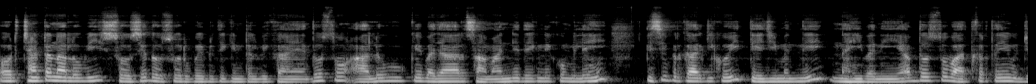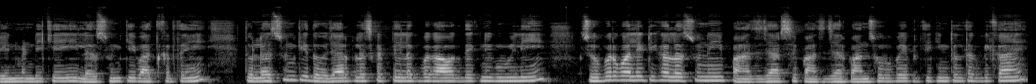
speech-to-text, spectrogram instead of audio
और छाटन आलू भी 100 से 200 रुपये प्रति क्विंटल बिका है। दोस्तों, आलू के बाज़ार सामान्य देखने को मिले हैं। किसी प्रकार की कोई तेज़ी मंदी नहीं बनी है। अब दोस्तों, बात करते हैं उज्जैन मंडी के ही लहसुन की बात करते हैं। तो लहसुन के 2000 प्लस कट्टे लगभग आवक देखने को मिली है। सुपर क्वालिटी का लहसुन है, पाँच हज़ार से पाँच हज़ार पाँच सौ रुपये प्रति क्विंटल तक बिका है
